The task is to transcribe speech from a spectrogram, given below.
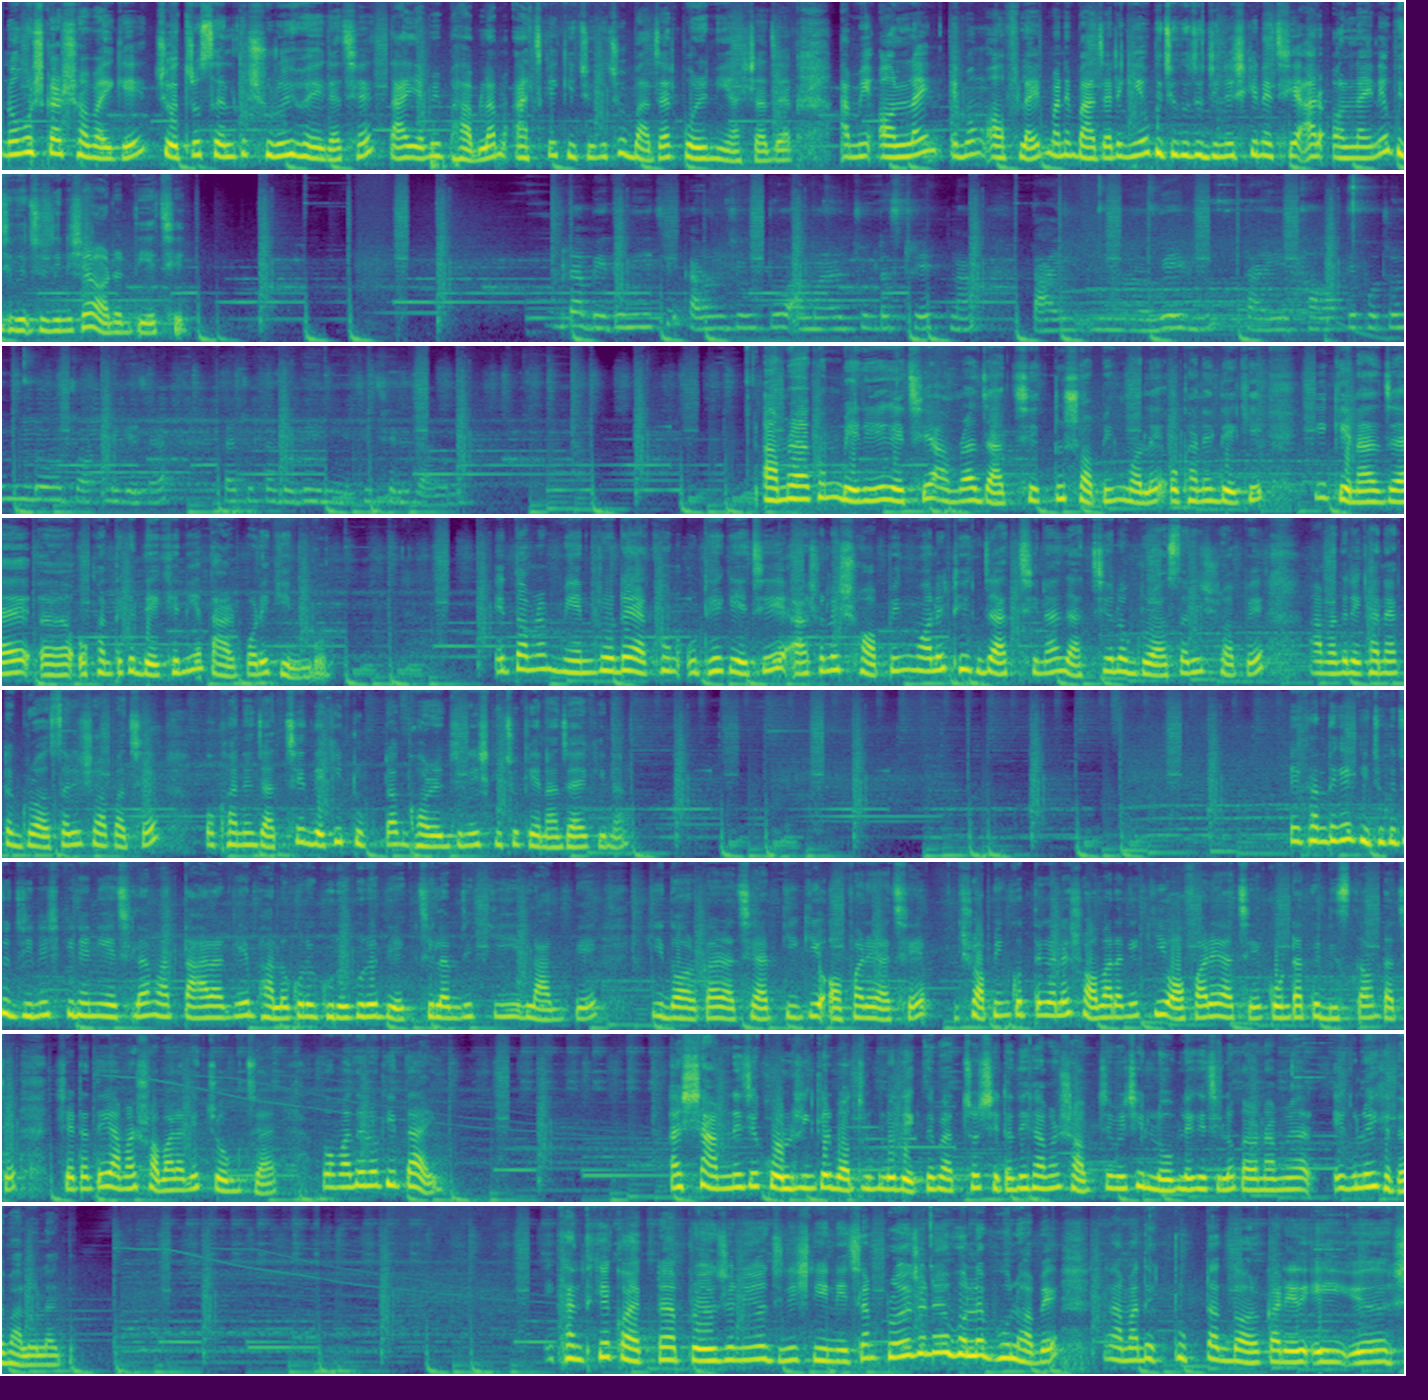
নমস্কার সবাইকে, চৈত্র সেল তো শুরুই হয়ে গেছে, তাই আমি ভাবলাম আজকে কিছু কিছু বাজার করে নিয়ে আসা যাক। আমি অনলাইন এবং অফলাইন মানে বাজারে গিয়েও কিছু কিছু জিনিস কিনেছি আর অনলাইনেও কিছু কিছু জিনিসের অর্ডার দিয়েছি। চুলটা বেঁধে নিয়েছি, কারণ যেহেতু আমার চুলটা স্ট্রেট না, তাই ওয়েভি তাই হাওয়াতে প্রচণ্ড জট লেগে যায়, তাই চুলটা বেঁধেই নিয়েছি, ছেড়ে যাব না। আমরা এখন বেরিয়ে গেছি, আমরা যাচ্ছি একটু শপিং মলে ওখানে দেখি কি কেনা যায় ওখান থেকে দেখে নিয়ে তারপরে কিনবো। এ তো আমরা মেন রোডে এখন উঠে গেছি, আসলে শপিং মলে ঠিক যাচ্ছি না, যাচ্ছি হলো গ্রসারি শপে আমাদের এখানে একটা গ্রসারি শপ আছে, ওখানে যাচ্ছি, দেখি টুকটাক ঘরের জিনিস কিছু কেনা যায় কিনা। এখান থেকে কিছু কিছু জিনিস কিনে নিয়েছিলাম আর তার আগে ভালো করে ঘুরে ঘুরে দেখছিলাম যে কি লাগবে, কি দরকার আছে আর কি কি অফারে আছে। শপিং করতে গেলে সবার আগে কি অফারে আছে, কোনটাতে ডিসকাউন্ট আছে সেটাতেই আমার সবার আগে চোখ যায়। তোমাদেরও কি তাই? আর সামনে যে কোল্ড ড্রিঙ্কের বোতলগুলো দেখতে পাচ্ছ, সেটা দেখে আমার সবচেয়ে বেশি লোভ লেগেছিল কারণ আমার এগুলোই খেতে ভালো লাগে এখান থেকে কয়েকটা প্রয়োজনীয় জিনিস নিয়ে নিয়েছিলাম। প্রয়োজনীয় বললে ভুল হবে আমাদের টুকটাক দরকারের এই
